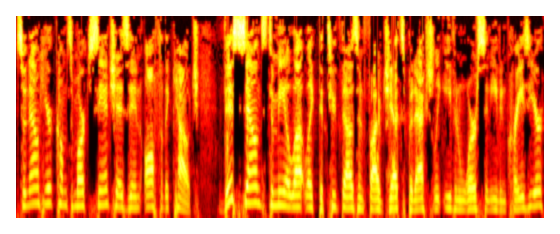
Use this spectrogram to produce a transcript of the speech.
So now here comes Mark Sanchez in off of the couch. This sounds to me a lot like the 2005 Jets, but actually even worse and even crazier.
